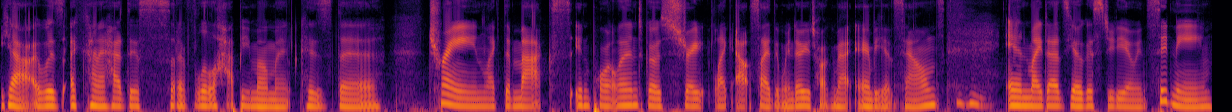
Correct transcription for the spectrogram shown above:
yeah, I was I kind of had this sort of little happy moment cuz the train like the Max in Portland goes straight like outside the window. You're talking about ambient sounds. Mm-hmm. And my dad's yoga studio in Sydney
